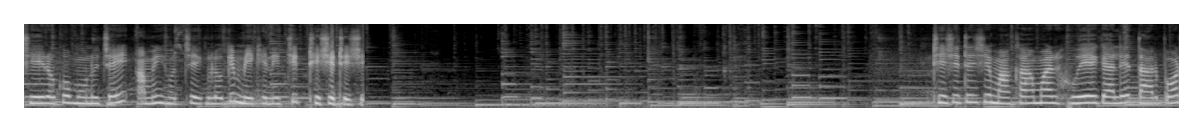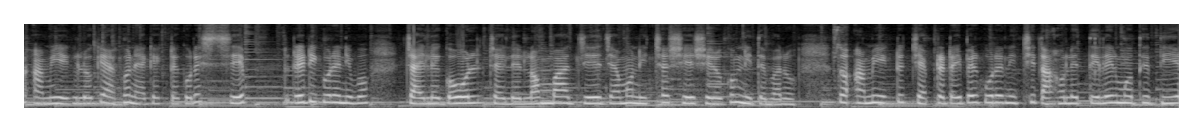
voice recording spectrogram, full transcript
সেই রকম অনুযায়ী আমি হচ্ছে এগুলোকে মেখে নিচ্ছি ঠেসে ঠেসে। ঠেসে ঠেসে মাখা আমার হয়ে গেলে তারপর আমি এগুলোকে এখন এক একটা করে শেপ রেডি করে নিব। চাইলে গোল, চাইলে লম্বা, যে যেমন ইচ্ছা সে সেরকম নিতে পারো। তো আমি একটু চ্যাপটা টাইপের করে নিচ্ছি, তাহলে তেলের মধ্যে দিয়ে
